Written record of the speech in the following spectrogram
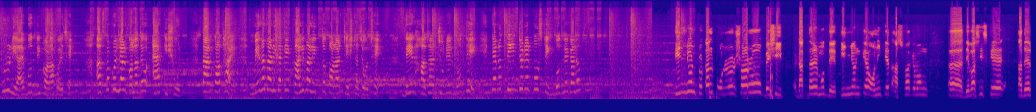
পুরুলিয়ায় বদলি করা হয়েছে। আসফাকুল্লাহর গলাতেও একই সুর। তার কথায় মেধা তালিকাকে কালিমালিপ্ত করার চেষ্টা চলছে। দেড় হাজার জনের মধ্যে কেন তিনজনের পোস্টিং বদলে গেল? তিনজন টোটাল পনেরোশোরও বেশি ডাক্তারের মধ্যে তিনজনকে অনিকেত আশফাক এবং দেবাশিসকে তাদের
